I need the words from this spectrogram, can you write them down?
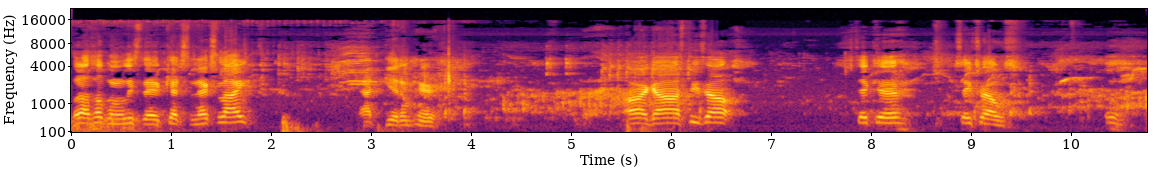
But I was hoping at least they'd catch the next light. Got to get them here. Alright, guys, peace out. Take care. Safe travels. Ugh.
